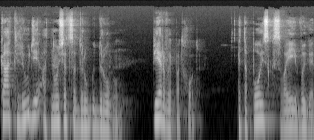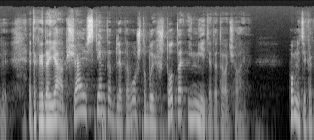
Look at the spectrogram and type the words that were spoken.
как люди относятся друг к другу. Первый подход – это поиск своей выгоды. Это когда я общаюсь с кем-то для того, чтобы что-то иметь от этого человека. Помните, как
